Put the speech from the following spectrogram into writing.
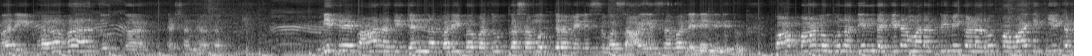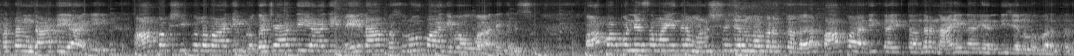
ಪರಿಭವ ದುಃಖ. ನಿದ್ರೆ ಬಾರದಿ ಜನ್ನ ಪರಿಭವ ದುಃಖ ಸಮುದ್ರವೆನಿಸುವ ಸಾಯಸವ ನೆನೆ ನೆನೆದು. ಪಾಪಾನುಗುಣದಿಂದ ಗಿಡ ಮರ ಕ್ರಿಮಿಗಳ ರೂಪವಾಗಿ ಕೀಟ ಪತಂಗಾದಿಯಾಗಿ ಆ ಪಕ್ಷಿ ಕುಲವಾಗಿ, ಮೃಗಜಾತಿಯಾಗಿ ಮೇಲಾ ಪಶುರೂಪಾಗಿ ಬಹುವಾದಿಗಳಿಸು ಪಾಪ ಪುಣ್ಯ ಸಮ ಇದ್ರೆ ಮನುಷ್ಯ ಜನ್ಮ ಬರ್ತದ, ಪಾಪ ಅಧಿಕ ಇತ್ತು ಅಂದ್ರೆ ನಾಯಿ ನರಿ ಅಂದಿ ಜನ್ಮ ಬರ್ತದ.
